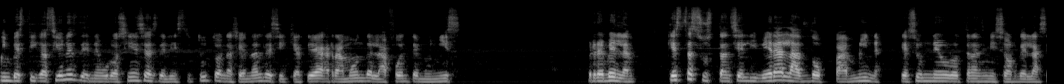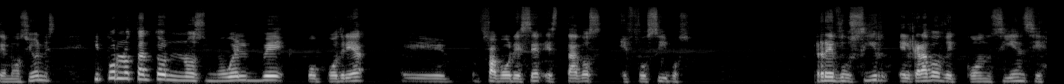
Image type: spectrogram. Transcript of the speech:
investigaciones de neurociencias del Instituto Nacional de Psiquiatría Ramón de la Fuente Muñiz revelan que esta sustancia libera la dopamina, que es un neurotransmisor de las emociones, y por lo tanto nos vuelve o podría eh, favorecer estados efusivos, reducir el grado de conciencia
